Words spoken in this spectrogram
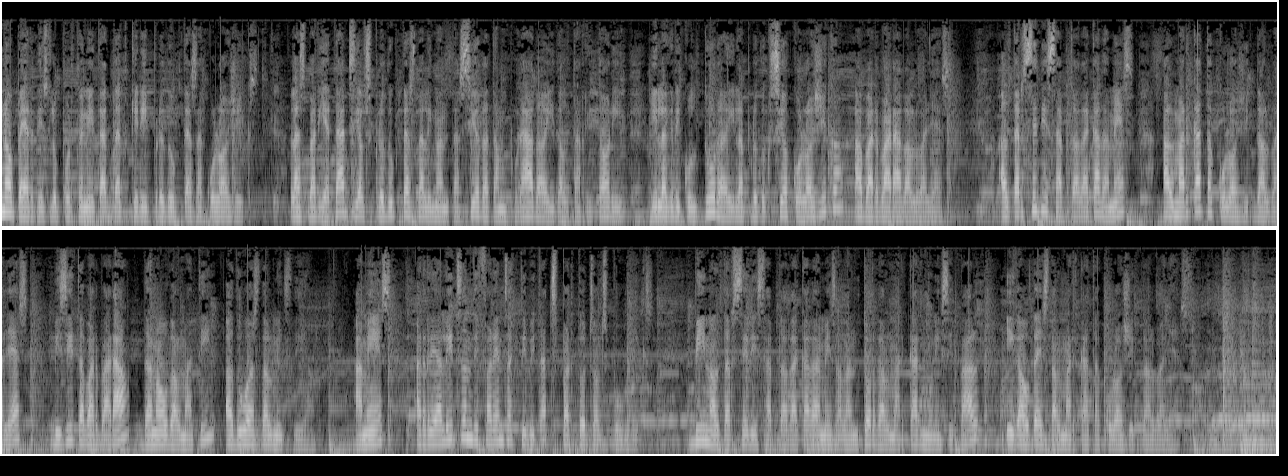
No perdis l'oportunitat d'adquirir productes ecològics. Les varietats i els productes d'alimentació de temporada i del territori i l'agricultura i la producció ecològica a Barberà del Vallès. El tercer dissabte de cada mes, el Mercat Ecològic del Vallès visita Barberà de 9 del matí a 2 del migdia. A més, es realitzen diferents activitats per tots els públics. Vine el tercer dissabte de cada mes a l'entorn del Mercat Municipal i gaudeix del Mercat Ecològic del Vallès.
